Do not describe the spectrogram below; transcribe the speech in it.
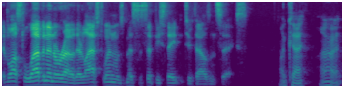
They've lost 11 in a row. Their last win was Mississippi State in 2006. Okay. All right.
